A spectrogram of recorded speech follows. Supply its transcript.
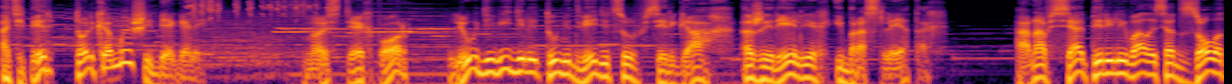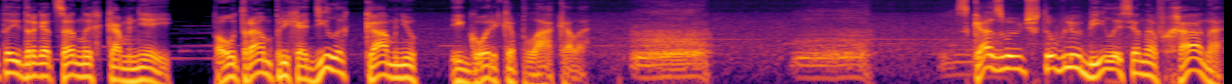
А теперь только мыши бегали. Но с тех пор люди видели ту медведицу в серьгах, ожерельях и браслетах. Она вся переливалась от золота и драгоценных камней, по утрам приходила к камню и горько плакала. Сказывают, что влюбилась она в хана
